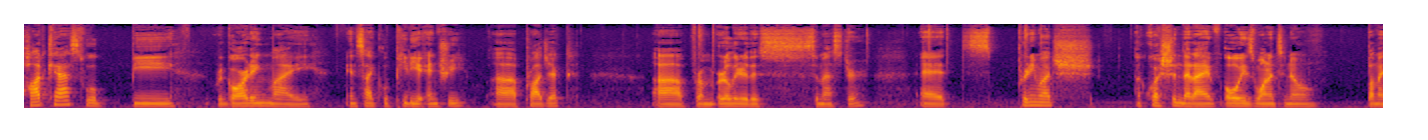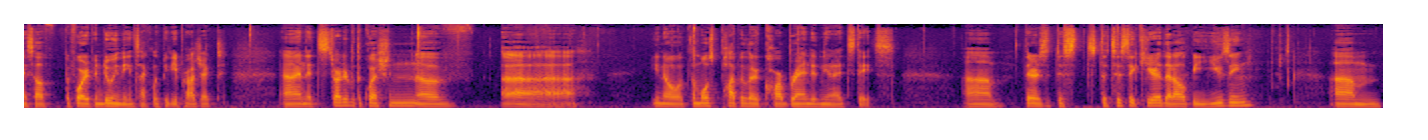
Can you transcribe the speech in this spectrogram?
podcast will be regarding my encyclopedia entry uh, project uh, from earlier this semester. It's pretty much a question that I've always wanted to know by myself before even doing the encyclopedia project. And it started with the question of, uh, you know, the most popular car brand in the United States. Um, there's this statistic here that I'll be using. Um,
